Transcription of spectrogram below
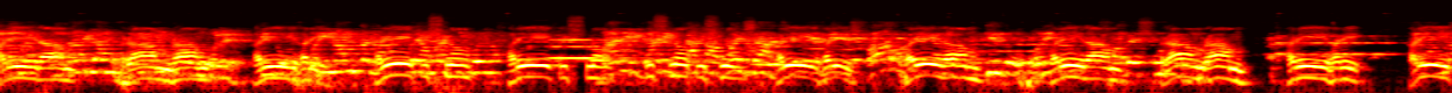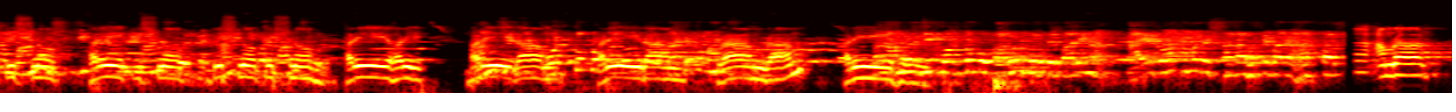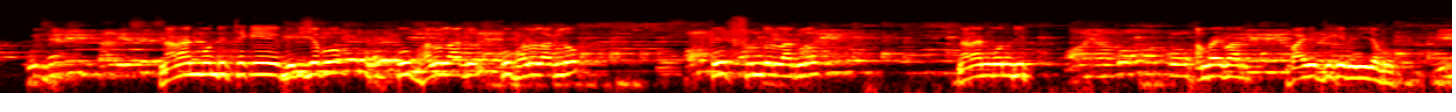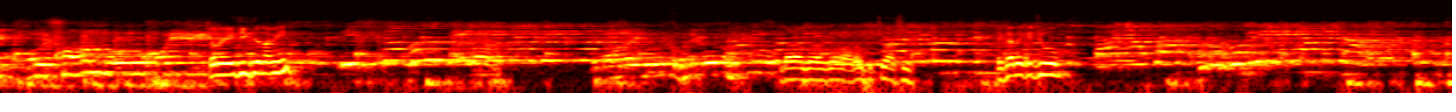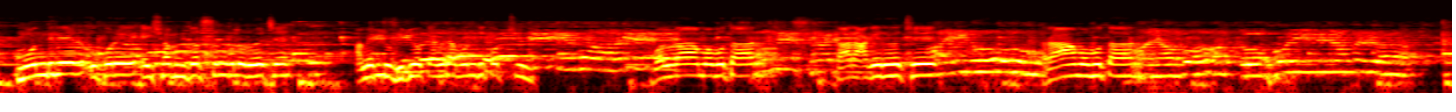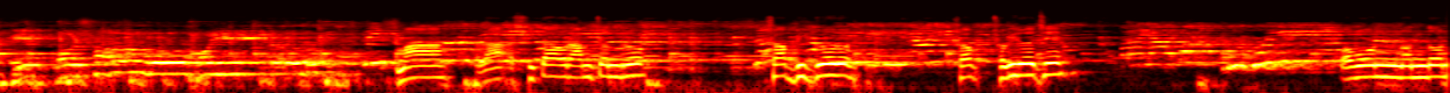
হরে রাম রাম রাম, হরে হরে। হরে কৃষ্ণ হরে কৃষ্ণ কৃষ্ণ কৃষ্ণ। হরে হরে হরে রাম হরে রাম রাম রাম। হরে হরে হরে কৃষ্ণ হরে কৃষ্ণ কৃষ্ণ কৃষ্ণ। হরে হরে হরে রাম হরে রাম রাম রাম, হরে হরে। আমরা নারায়ণ মন্দির থেকে বেরিয়ে যাব। খুব ভালো লাগল, খুব ভালো লাগল। খুব সুন্দর লাগল। নারায়ণ মন্দির। আমরা এবার বাইরের দিকে বেরিয়ে যাব। চলো এই দিক দিয়ে আমি আরও কিছু আছে। এখানে কিছু মন্দিরের উপরে এইসব নিদর্শনগুলো রয়েছে। আমি একটু ভিডিও ক্যামেরা বন্দি করছি। বলরাম অবতার, তার আগে রয়েছে রাম অবতার। মা সীতা ও রামচন্দ্র, সব বিগ্রহ, সব ছবি রয়েছে। পবন, নন্দন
